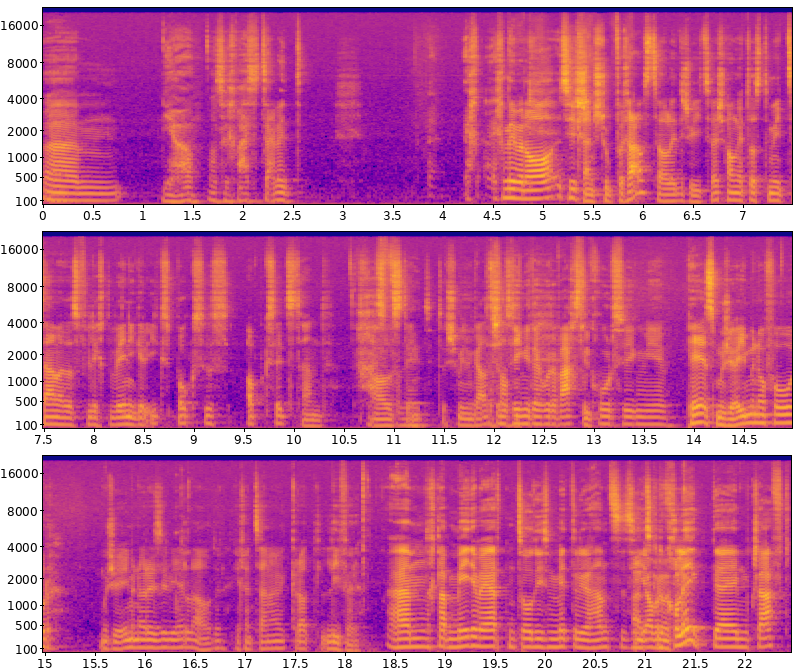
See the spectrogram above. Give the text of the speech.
Ähm, ja, also ich weiß jetzt auch nicht. Ich, ich nehme an, es ist... Kennst du die Verkaufszahlen in der Schweiz? Weißt, hängt das damit zusammen, dass vielleicht weniger Xboxes abgesetzt haben? Als den, das ist mit dem Geld. Das ist halt irgendwie der Wechselkurs irgendwie... PS musst du ja immer noch vor, musst du ja immer noch reservieren lassen, oder? Ich könnte es auch noch nicht gerade liefern. Ähm, ich glaube, Medienmärkte und so, die sind mittlerweile haben sie Aber ein genug? Kollege, der im Geschäft,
